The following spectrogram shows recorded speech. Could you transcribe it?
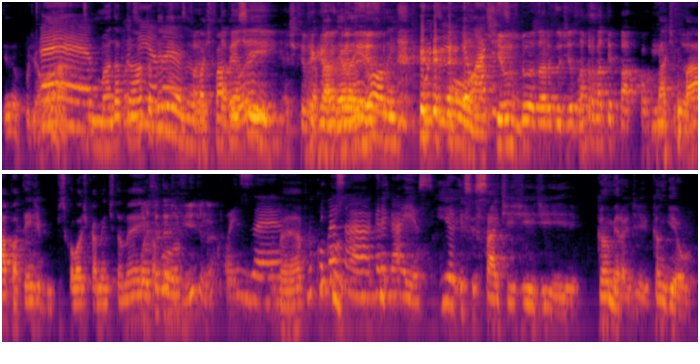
Entendeu? Podia rolar. É, Você me manda tanto, né? beleza. Faz Bate-papo é isso aí. Acho que você vai A ganhar uma grana aí rola, hein? Podia. Eu acho Tira uns assim. duas horas do dia só pra bater papo com alguém. Bate-papo, atende psicologicamente também. Pode ser até de vídeo, né? Pois é. É. Vou começar a agregar isso. E esses sites de, de câmera, de cangueu?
